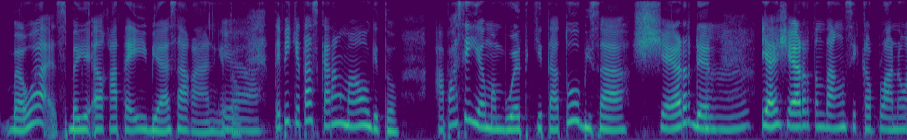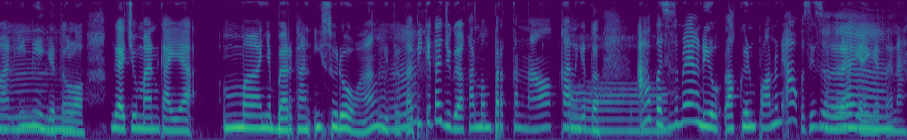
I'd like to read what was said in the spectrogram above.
bawa sebagai LKTI biasa kan gitu. Iya. Tapi kita sekarang mau gitu. Apa sih yang membuat kita tuh bisa share dan Mm. ya share tentang si keplanuan ini Hmm. gitu loh. Nggak cuman kayak menyebarkan isu doang gitu, Mm-mm. tapi kita juga akan memperkenalkan gitu. Oh. Apa sih sebenarnya yang dilakuin pelanu ini apa sih sebenarnya kayak gitu. Nah,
